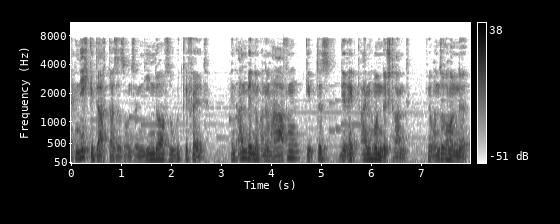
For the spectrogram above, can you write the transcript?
Hätten nicht gedacht, dass es uns in Niendorf so gut gefällt. In Anbindung an den Hafen gibt es direkt einen Hundestrand für unsere Hunde.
